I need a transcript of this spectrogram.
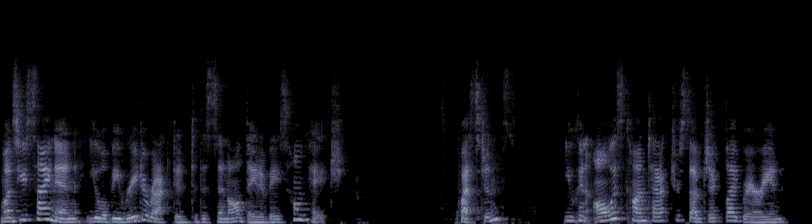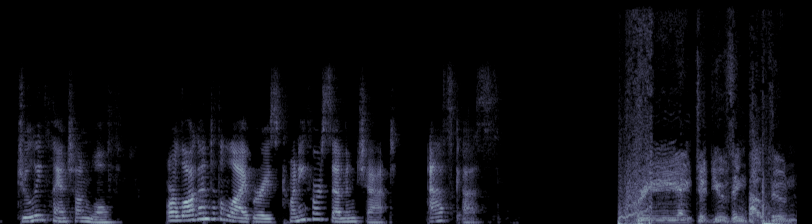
Once you sign in, you will be redirected to the CINAHL database homepage. Questions? You can always contact your subject librarian, Julie Planchon Wolf, or log on to the library's 24 7 chat, Ask Us. Created using Powtoon.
